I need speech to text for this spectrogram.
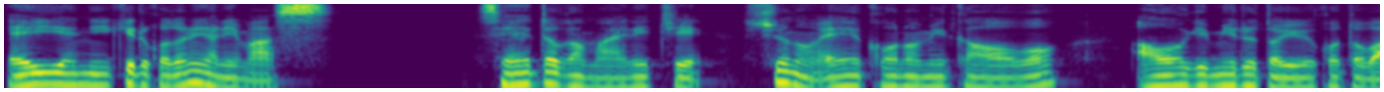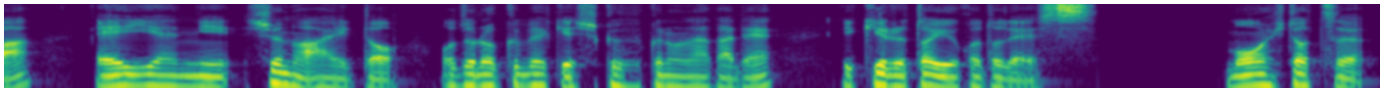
永遠に生きることになります。生徒が毎日主の栄光の御顔を仰ぎ見るということは永遠に主の愛と驚くべき祝福の中で生きるということです。もう一つ、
